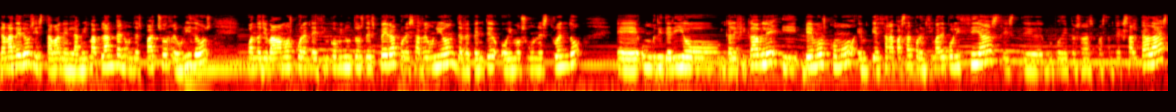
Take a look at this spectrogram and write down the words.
ganaderos y estaban en la misma planta, en un despacho, reunidos. Cuando llevábamos 45 minutos de espera por esa reunión, de repente oímos un estruendo eh, un griterío incalificable y vemos cómo empiezan a pasar por encima de policías, este grupo de personas bastante exaltadas,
